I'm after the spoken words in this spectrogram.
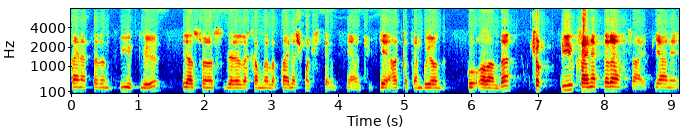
kaynakların büyüklüğü biraz sonra sizlere rakamlarla paylaşmak isterim. Yani Türkiye hakikaten bu yol, bu alanda çok büyük kaynaklara sahip. Yani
